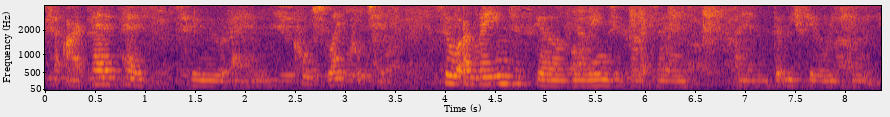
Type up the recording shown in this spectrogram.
to art therapists to um, coach, life coaches. So a range of skills and a range of backgrounds um, that we feel we can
